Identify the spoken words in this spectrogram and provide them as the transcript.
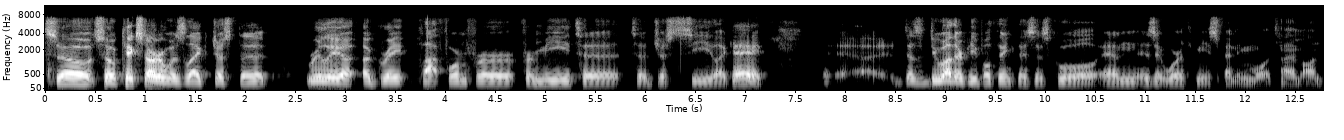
so so kickstarter was like just the really a, a great platform for for me to to just see like hey uh, does do other people think this is cool and is it worth me spending more time on?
